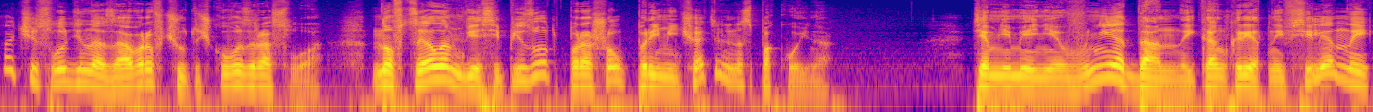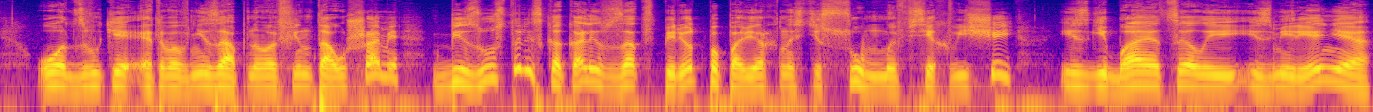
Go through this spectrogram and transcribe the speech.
а число динозавров чуточку возросло. Но в целом весь эпизод прошел примечательно спокойно. Тем не менее, вне данной конкретной вселенной отзвуки этого внезапного финта ушами без устали скакали взад-вперед по поверхности суммы всех вещей, изгибая целые измерения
